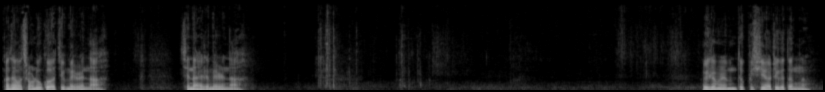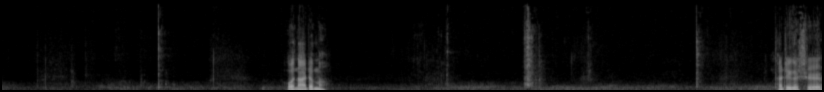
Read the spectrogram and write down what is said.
刚才我从路过就没人拿，现在还是没人拿。为什么人们都不需要这个灯呢？我拿着吗？它这个是。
